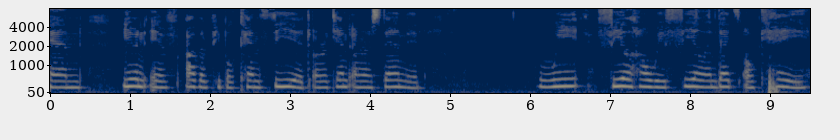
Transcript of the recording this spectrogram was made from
and even if other people can't see it or can't understand it, we feel how we feel, and that's okay.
